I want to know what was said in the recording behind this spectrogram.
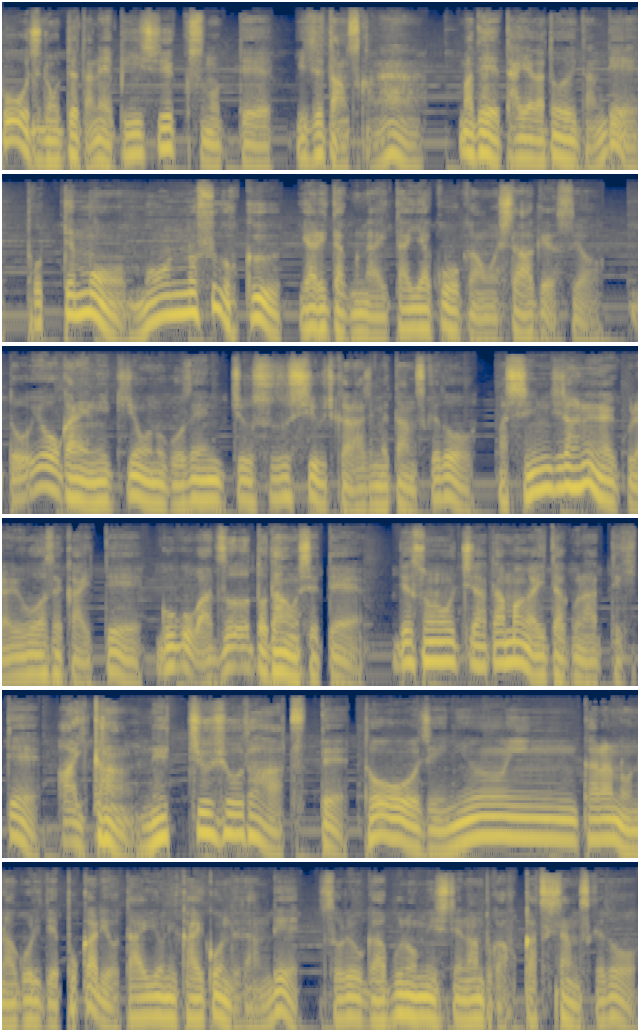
当時乗ってたね、PCX 乗って見てたんすかな。まあ、で、タイヤが届いたんで、とっても、ものすごくやりたくないタイヤ交換をしたわけですよ。土曜かね、日曜の午前中涼しいうちから始めたんですけど、まあ、信じられないくらい大汗かいて、午後はずっとダウンしてて、で、そのうち頭が痛くなってきて、あ、いかん、熱中症だ、つって、当時入院からの名残でポカリを大量に買い込んでたんで、それをガブ飲みしてなんとか復活したんですけど、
